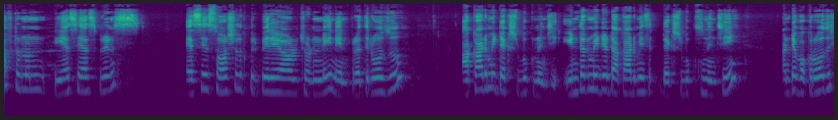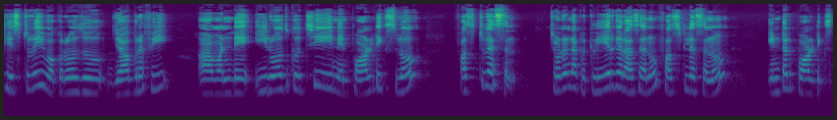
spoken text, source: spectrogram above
ఆఫ్టర్నూన్ టిఎస్సీ ఆస్పిరెంట్స్ ఎస్ఏ సోషల్కి ప్రిపేర్ అయ్యేవాళ్ళు చూడండి. నేను ప్రతిరోజు అకాడమీ టెక్స్ట్ బుక్ నుంచి ఇంటర్మీడియట్ అకాడమీ టెక్స్ట్ బుక్స్ నుంచి అంటే ఒకరోజు హిస్టరీ ఒకరోజు జాగ్రఫీ వన్ డే ఈ రోజుకి వచ్చి నేను పాలిటిక్స్లో ఫస్ట్ లెసన్. చూడండి అక్కడ క్లియర్గా రాశాను. First lesson inter politics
